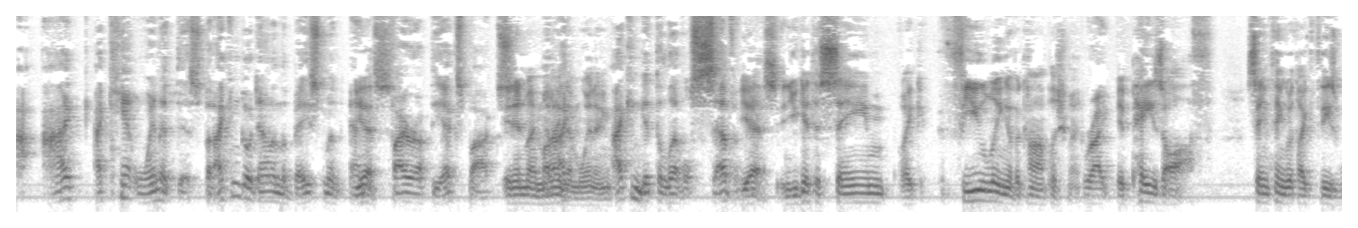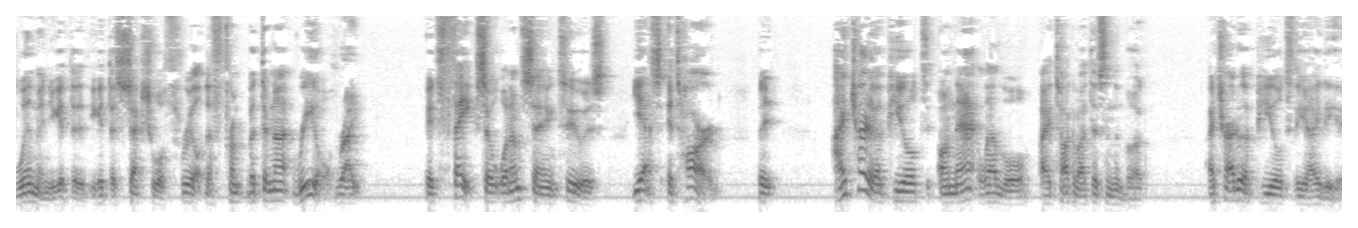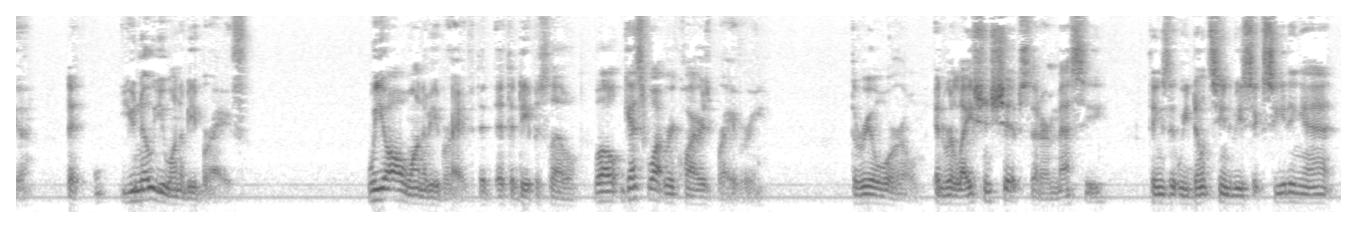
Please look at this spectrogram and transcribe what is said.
I, I can't win at this, but I can go down in the basement and Yes. fire up the Xbox. And in my mind, I, I'm winning. I can get to level seven. Yes, and you get the same like feeling of accomplishment. Right. It pays off. Same thing with like these women. You get the you get the sexual thrill, the from, but they're not real. Right. It's fake. So what I'm saying too is, yes, it's hard, but I try to appeal to on that level. I talk about this in the book. I try to appeal to the idea that you know you want to be brave. We all want to be brave at the, at the deepest level. Well, guess what requires bravery? The real world. In relationships that are messy, things that we don't seem to be succeeding at,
